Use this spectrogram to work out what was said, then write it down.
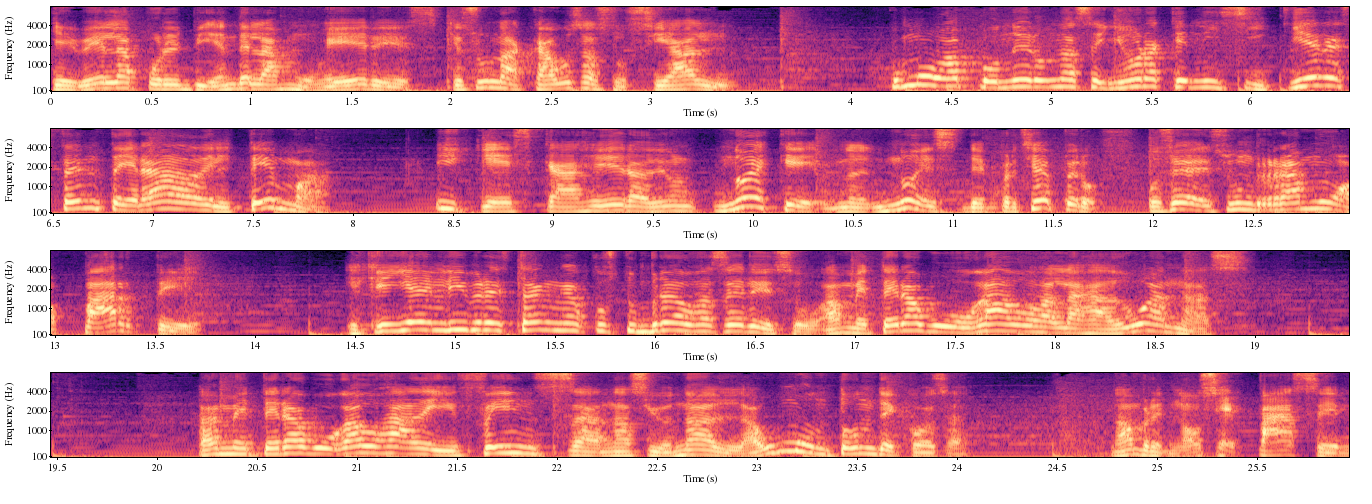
que vela por el bien de las mujeres, que es una causa social, ¿cómo va a poner una señora que ni siquiera está enterada del tema? Y que es cajera de un... No es que... No, es pero... O sea, es un ramo aparte. Es que ya en Libre están acostumbrados a hacer eso. A meter abogados a las aduanas a meter abogados a defensa nacional, a un montón de cosas. No, hombre, no se pase,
